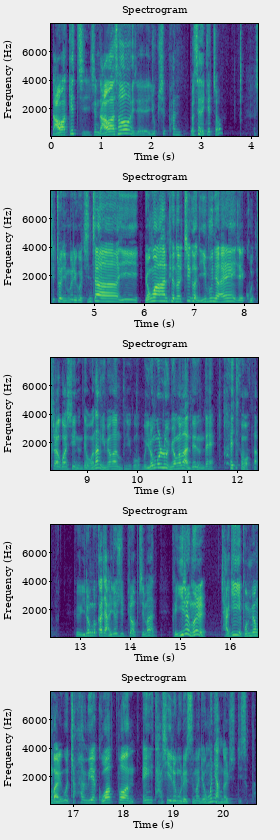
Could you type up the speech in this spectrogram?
나왔겠지. 지금 나와서 이제 60한 몇 세 됐겠죠? 실존 인물이고 진짜 이 영화 한 편을 찍은 이 분야의 이제 고트라고 할 수 있는데 워낙 유명한 분이고 뭐 이런 걸로 유명하면 안 되는데 하여튼 워낙 그 이런 것까지 알려줄 필요 없지만 그 이름을 자기 본명 말고 저 위에 고학번 A 다시 이름으로 했으면 영원히 안 갈릴 수도 있었다.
